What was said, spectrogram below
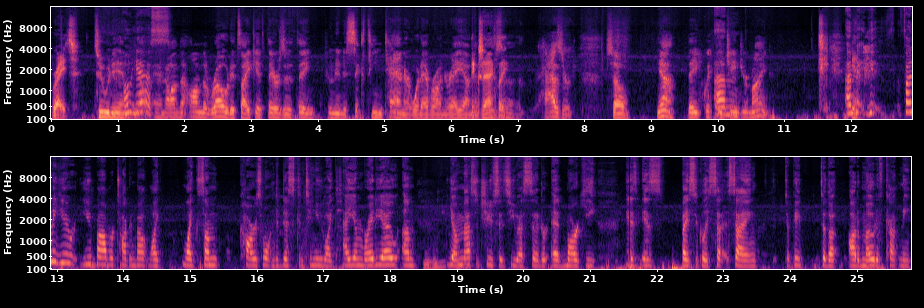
Right. Tune in, Oh, you know, yes. and on the on the road, it's like if there's a thing, tune in to sixteen ten or whatever on your AM. Exactly. a hazard. So yeah, they quickly Um, change your mind. Um, Yeah. you, funny you you Bob were talking about like like some cars wanting to discontinue like AM radio. Um, Mhm. you know, Massachusetts U.S. Senator Ed Markey is is basically sa- saying to people to the automotive company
